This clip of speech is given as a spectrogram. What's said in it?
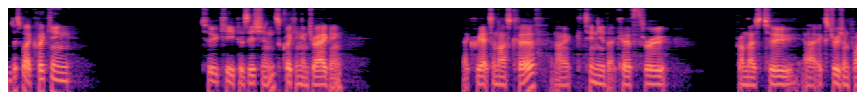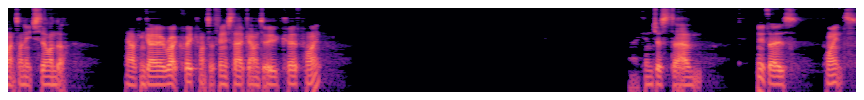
And just by clicking two key positions, clicking and dragging, that creates a nice curve. And I continue that curve through from those two uh, extrusion points on each cylinder. Now I can go right click once I finish that, go into curve point. I can just um, move those points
